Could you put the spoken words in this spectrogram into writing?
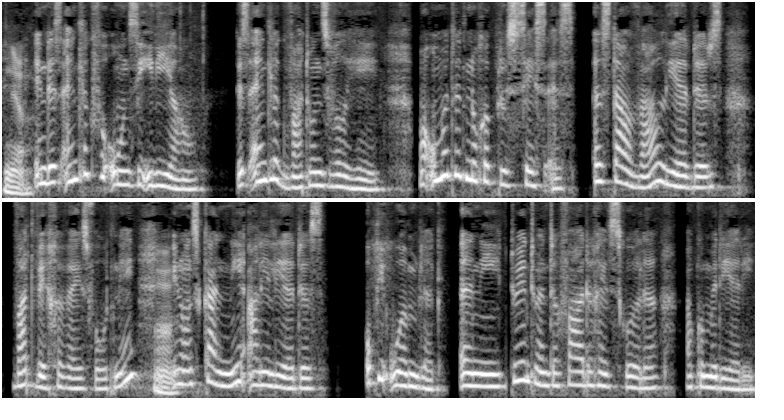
Ja. En dis eintlik vir ons die ideaal. Dis eintlik wat ons wil hê. Maar omdat dit nog 'n proses is, is daar wel leerders wat weggewys word, nê? Hmm. En ons kan nie al die leerders op die oomblik in die 22 vaardigheidsskole akkommodeer nie.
